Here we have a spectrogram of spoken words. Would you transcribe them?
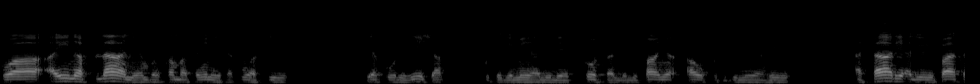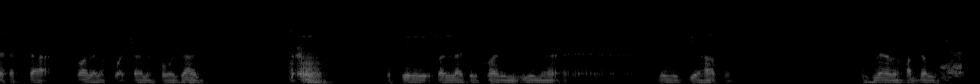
kwa aina fulani ambayo kwamba pengine itakuwa si ya kuridhisha, kutegemea lile kosa alilolifanya au kutegemea hii athari aliyoipata katika swala la kuachana kwa wazazi. Nafikiri swali lake likuwa linazungukia eh, hapo. Naam, Abdallah.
